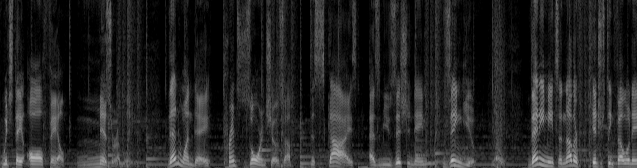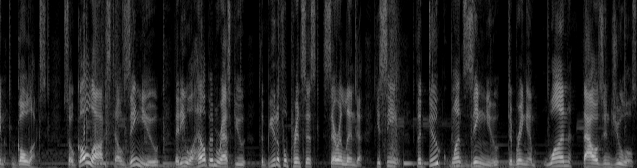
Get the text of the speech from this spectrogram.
which they all fail miserably. Then one day, Prince Zorn shows up, disguised as a musician named Xingu. Then he meets another interesting fellow named Golux. So Golux tells Xingu that he will help him rescue the beautiful princess Saralinda. You see, the Duke wants Xingu to bring him 1,000 jewels.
